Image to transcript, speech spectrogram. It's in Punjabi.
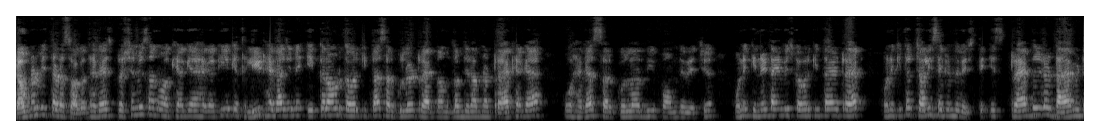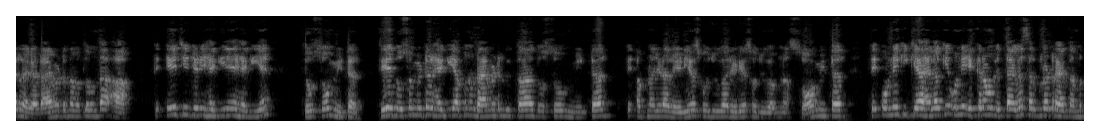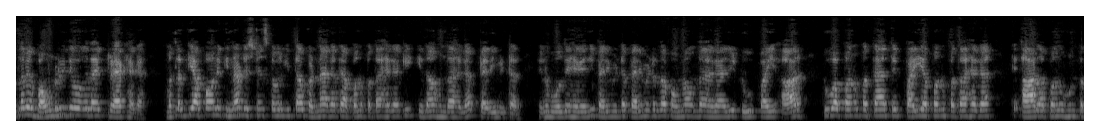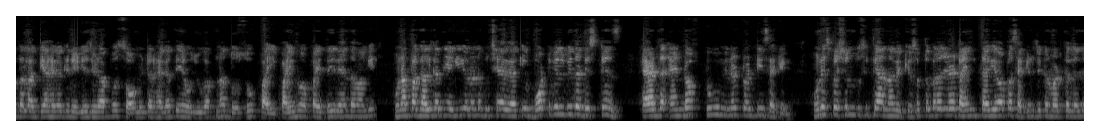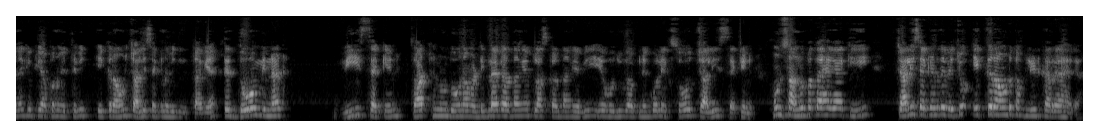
ਡਾਊਟਨਟ ਵਿੱਚ ਤੁਹਾਡਾ ਸਵਾਗਤ ਹੈਗਾ। ਇਸ ਪ੍ਰਸ਼ਨ ਵਿੱਚ ਸਾਨੂੰ ਆਖਿਆ ਗਿਆ ਹੈਗਾ ਕਿ ਇੱਕ ਐਥਲੀਟ ਹੈਗਾ ਜਿਹਨੇ ਇੱਕ ਰਾਉਂਡ ਕਵਰ ਕੀਤਾ ਸਰਕੂਲਰ ਟਰੈਕ ਦਾ ਮਤਲਬ ਜਿਹੜਾ ਆਪਣਾ ਟਰੈਕ ਹੈਗਾ, ਉਹ ਹੈਗਾ ਸਰਕੂਲਰ ਦੀ ਫਾਰਮ ਦੇ ਵਿੱਚ। ਉਹਨੇ ਕਿੰਨੇ ਟਾਈਮ ਵਿੱਚ ਕਵਰ ਕੀਤਾ ਹੈ ਟਰੈਕ ਉਹਨੇ ਕੀਤਾ 40 ਸੈਕਿੰਡ ਦੇ ਵਿੱਚ। ਤੇ ਇਸ ਟਰੈਕ ਦਾ ਜਿਹੜਾ ਡਾਇਆਮੀਟਰ ਹੈਗਾ ਡਾਇਆਮੀਟਰ ਦਾ ਮਤਲਬ ਹੁੰਦਾ ਆ। ਤੇ ਇਹ ਚੀਜ਼ ਜਿਹੜੀ ਹੈਗੀ ਹੈ ਹੈਗੀ ਹੈ 200 ਮੀਟਰ। ਤੇ ਇਹ 200 ਮੀਟਰ ਹੈਗੀ ਆਪਾਂ ਨੂੰ ਡਾਇਆਮੀਟਰ ਦਿੱਤਾ 200 ਮੀਟਰ। ਤੇ ਆਪਣਾ ਜਿਹੜਾ ਰੇਡੀਅਸ ਹੋ ਜਾਊਗਾ ਰੇਡੀਅਸ ਹੋ ਜਾਊਗਾ ਆਪਣਾ 100 ਮੀਟਰ। ਤੇ ਉਹਨੇ ਕੀ ਕਿਹਾ ਹੈਗਾ ਕਿ ਉਹਨੇ ਇੱਕ ਰਾਉਂਡ ਲਿੱਤਾ ਹੈਗਾ ਸਰਕੂਲਰ ਟਰੈਕ ਦਾ। ਮਤਲਬ ਇਹ ਬਾਉਂਡਰੀ ਤੇ ਉਹਦਾ ਇੱਕ ਟਰੈਕ ਹੈਗਾ। ਮਤਲਬ ਕਿ ਆਪਾਂ ਉਹਨੇ ਕਿੰਨਾ ਡਿਸਟੈਂਸ ਕਵਰ ਕੀਤਾ, ਉਹ ਕੱਢਣਾ ਹੈਗਾ ਤੇ ਆਪਾਂ ਨੂੰ ਪਤਾ ਹੈਗਾ ਕਿ ਇਹਦਾ ਹੁੰਦਾ ਹੈਗਾ ਪੈਰੀਮੀਟਰ ਇਹਨੂੰ ਬੋਲਦੇ ਹੈਗੇ ਜੀ ਪੈਰੀਮੀਟਰ ਪੈਰੀਮੀਟਰ ਦਾ ਫਾਰਮੂਲਾ ਹੁੰਦਾ ਹੈਗਾ ਜੀ 2 ਪਾਈ r 2 ਆਪਾਂ ਨੂੰ ਪਤਾ ਹੈ ਤੇ ਪਾਈ ਆਪਾਂ ਨੂੰ ਪਤਾ ਹੈਗਾ ਤੇ r ਆਪਾਂ ਨੂੰ ਹੁਣ ਪਤਾ ਲੱਗ ਗਿਆ ਹੈਗਾ ਕਿ ਰੇਡੀਅਸ ਜਿਹੜਾ ਆਪਾਂ 100 ਮੀਟਰ ਹੈਗਾ ਤੇ ਇਹ ਹੋ ਜਾਊਗਾ ਆਪਣਾ 200 ਪਾਈ ਪਾਈ ਨੂੰ ਆਪਾਂ ਇਦਾਂ ਹੀ ਰਹਿਣ ਦੇਵਾਂਗੇ। ਹੁਣ ਆਪਾਂ ਗੱਲ ਕਰਨੀ ਹੈਗੀ ਕਿ ਉਹਨਾਂ ਨੇ ਪੁੱਛਿਆ ਹੈਗਾ ਕਿ what will be the distance at the end of 2 minute 20 second. ਹੁਣ ਇਸ ਪ੍ਰਸ਼ਨ ਨੂੰ ਤੁਸੀਂ ਧਿਆਨ ਨਾਲ ਵੇਖਿਓ। ਸਭ ਤੋਂ ਪਹਿਲਾਂ ਜਿਹੜਾ ਟਾਈਮ ਦਿੱਤਾ ਗਿਆ, ਉਹ ਆਪਾਂ ਸੈਕਿੰਡ 'ਚ ਕਨਵਰਟ ਕਰ ਲੈਂਦੇ ਨੇ, ਕਿਉਂਕਿ ਆਪਾਂ ਨੂੰ ਇੱਥੇ ਵੀ ਇੱਕ ਰਾਉਂਡ 40 ਸੈਕਿੰਡ ਵਿੱਚ ਦਿੱਤਾ ਗਿਆ। ਤੇ 2 ਮਿੰਟ 20 ਸੈਕਿੰਡ 60 ਨੂੰ 2 ਨਾਲ ਮਲਟੀਪਲਾਈ ਕਰ ਦਾਂਗੇ ਪਲੱਸ ਕਰ ਦਾਂਗੇ ਵੀ ਇਹ ਹੋ ਜਾਊਗਾ ਆਪਣੇ ਕੋਲ 140 ਸੈਕਿੰਡ ਹੁਣ ਸਾਨੂੰ ਪਤਾ ਹੈਗਾ ਕਿ 40 ਸੈਕਿੰਡ ਦੇ ਵਿੱਚ ਉਹ ਇੱਕ ਰਾਉਂਡ ਕੰਪਲੀਟ ਕਰ ਰਿਹਾ ਹੈਗਾ।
